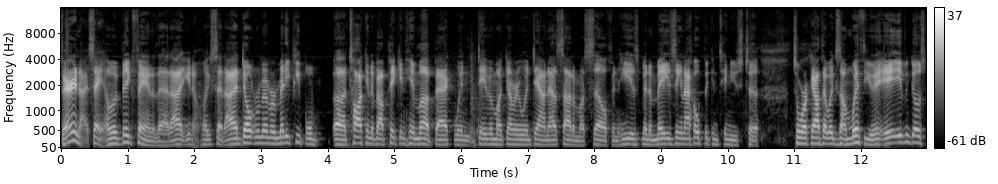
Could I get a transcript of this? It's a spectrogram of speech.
Very nice. Hey, I'm a big fan of that. I, you know, like I said, I don't remember many people uh, talking about picking him up back when David Montgomery went down outside of myself, and he has been amazing, and I hope it continues to to work out that way because I'm with you. It, it even goes,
